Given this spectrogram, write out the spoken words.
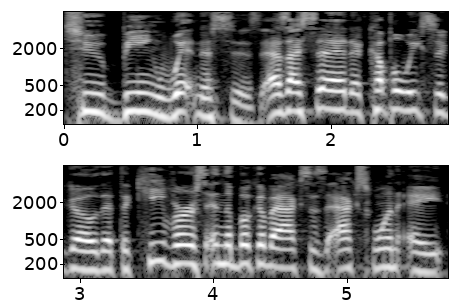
to being witnesses. As I said a couple weeks ago that the key verse in the book of Acts is Acts 1 8,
